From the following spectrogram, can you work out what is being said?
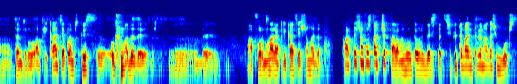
uh, pentru aplicație. Apoi am scris o grămadă de, de a formulare, aplicație și așa mai departe și am fost acceptat la mai multe universități și câteva dintre ele mi-au dat și bursă.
